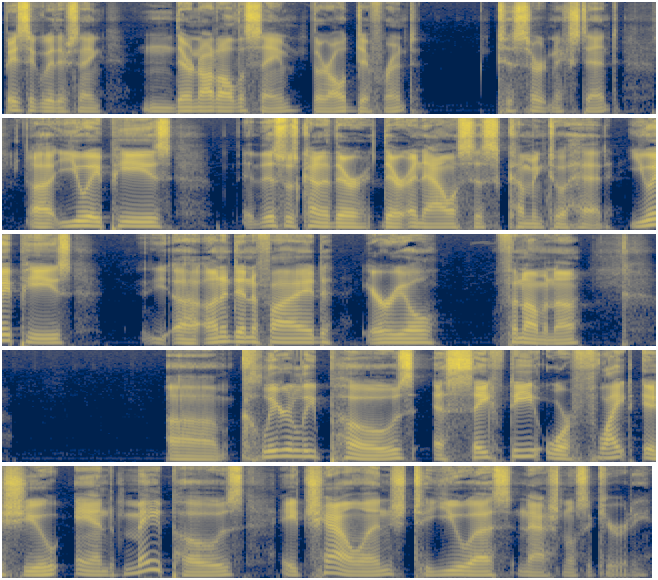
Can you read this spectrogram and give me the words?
basically, they're saying they're not all the same; they're all different to a certain extent. Uh, UAPs this was kind of their their analysis coming to a head. UAPs, uh, unidentified aerial phenomena, um, clearly pose a safety or flight issue and may pose a challenge to U.S. national security.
